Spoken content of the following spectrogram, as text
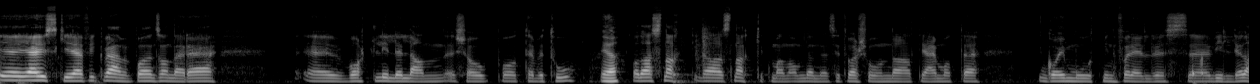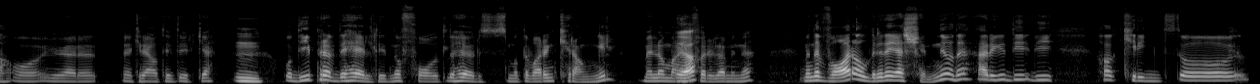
jeg, jeg husker jeg fikk være med på en sånn derre eh, Vårt lille land-show på TV 2. Ja. Og da, snak, da snakket man om denne situasjonen da at jeg måtte gå imot mine foreldres eh, vilje da, og gjøre kreativt yrke. Mm. Og de prøvde hele tiden å få det til å høres ut som at det var en krangel mellom meg Ja. og foreldrene mine. Men det var aldri det. Jeg skjønner jo det. Herregud, de, de har krigd og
